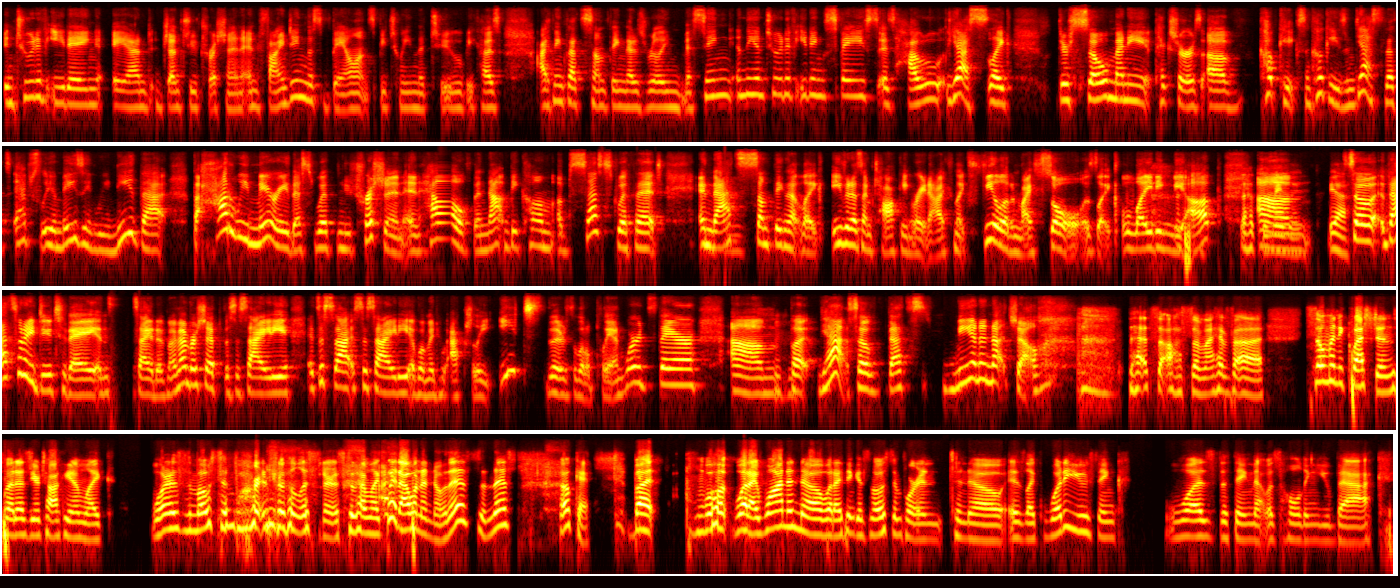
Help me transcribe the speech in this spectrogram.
intuitive eating and gentle nutrition and finding this balance between the two because I think that's something that is really missing in the intuitive eating space is how yes like there's so many pictures of cupcakes and cookies. And yes, that's absolutely amazing. We need that. But how do we marry this with nutrition and health and not become obsessed with it? And mm-hmm. that's mm-hmm. something that, like, even as I'm talking right now, I can like feel it in my soul is like lighting me up. that's amazing. Yeah. So that's what I do today inside of my membership, the society. It's a society of women who actually eat. There's a little play on words there. Um, mm-hmm. But yeah, so that's me in a nutshell. that's awesome. I have uh, so many questions, but as you're talking, I'm like, what is the most important for the listeners? Because I'm like, wait, I want to know this and this. Okay. But what, what I want to know, what I think is most important to know is like, what do you think was the thing that was holding you back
